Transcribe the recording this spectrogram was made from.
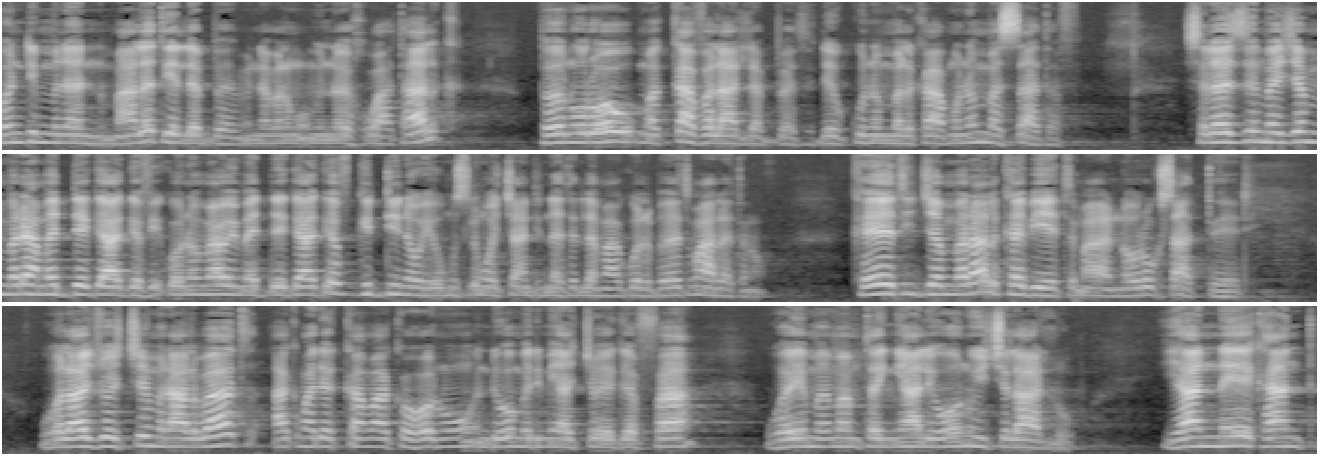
ወንድምነን ማለት የለብህም። እነመልሙሚኖ ይኽዋ ታልክ በኑሮው መካፈል አለበት። ደጉንም መልካሙንም መሳተፍ። ስለዚህ መጀመሪያ መደጋገፍ ኢኮኖሚያዊ መደጋገፍ ግድ ነው። የሙስሊሞች አንድነትን ለማጎልበት ማለት ነው። ከየት ይጀመራል? ከቤት ማለት ነው። ሩቅ ሳትሄድ። ወላጆች ምናልባት አቅመ ደካማ ከሆኑ እንዲሁም እድሜያቸው የገፋ ወይም ህመምተኛ ሊሆኑ ይችላሉ። ያኔ ከአንተ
